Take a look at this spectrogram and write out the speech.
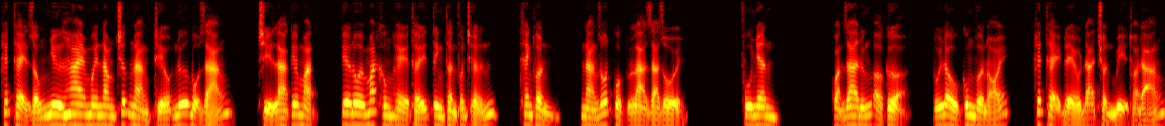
hết thể giống như 20 năm trước nàng thiếu nữ bộ dáng, chỉ là kia mặt, kia đôi mắt không hề thấy tinh thần phân chấn, thanh thuần, nàng rốt cuộc là già rồi. Phu nhân, quản gia đứng ở cửa, túi đầu cung vừa nói, hết thể đều đã chuẩn bị thỏa đáng.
